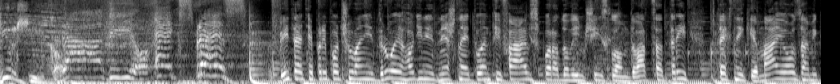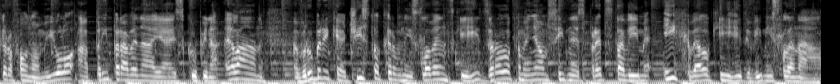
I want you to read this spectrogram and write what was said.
Viršíkom. Radio Express. Vítajte pri počúvaní druhej hodiny dnešnej 25 s poradovým číslom 23. V technike Majo za mikrofónom Julo a pripravená je aj skupina Elán. V rubrike Čistokrvný slovenský hit s rodokmeňom si dnes predstavíme ich veľký hit Vymyslená.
